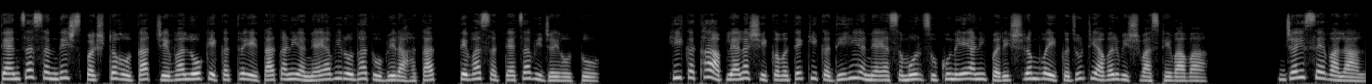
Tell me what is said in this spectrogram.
त्यांचा संदेश स्पष्ट होता जेव्हा लोक एकत्र येतात आणि अन्यायाविरोधात उभे राहतात तेव्हा सत्याचा विजय होतो. ही कथा आपल्याला शिकवते की कधीही अन्यायासमोर झुकू नये आणि परिश्रम व एकजूट यावर विश्वास ठेवावा. जय सेवालाल.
